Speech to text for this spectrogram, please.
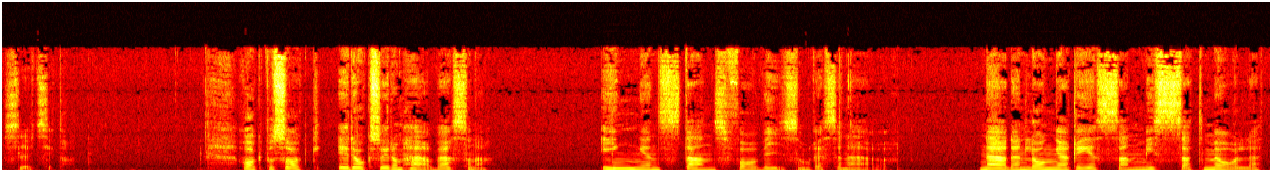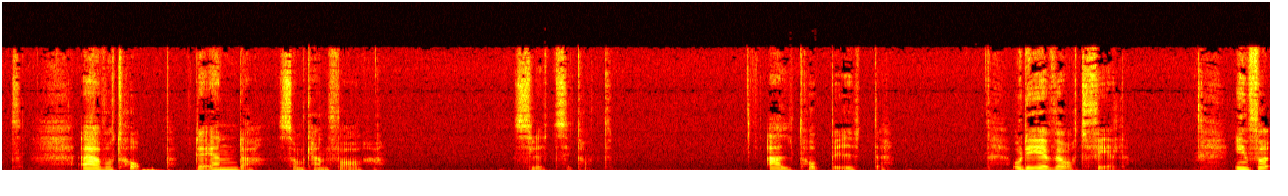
Slutcitat. Rakt på sak är det också i de här verserna. Ingenstans far vi som resenärer. När den långa resan missat målet är vårt hopp det enda som kan fara. Slutcitat. Allt hopp är ute. Och det är vårt fel. Inför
